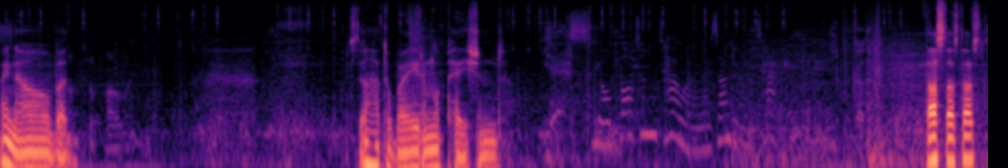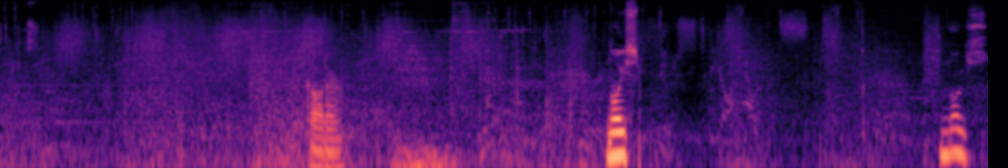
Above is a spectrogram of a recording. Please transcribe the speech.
I know, but... Still have to wait, I'm not patient. Dust, dust, dust. Got her. Nice. Nice.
